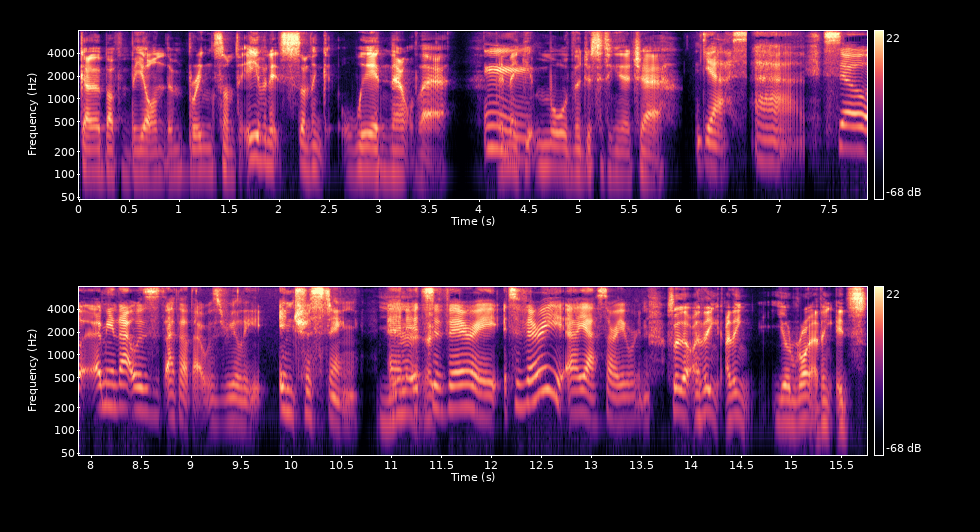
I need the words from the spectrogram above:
go above and beyond and bring something, even if it's something weird and out there. They Mm. make it more than just sitting in a chair. Yes. Uh, so, I mean, that was, I thought that was really interesting. And it's like- a very, it's a very, uh, yeah, sorry, we're to, So I think I think you're right. I think it's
